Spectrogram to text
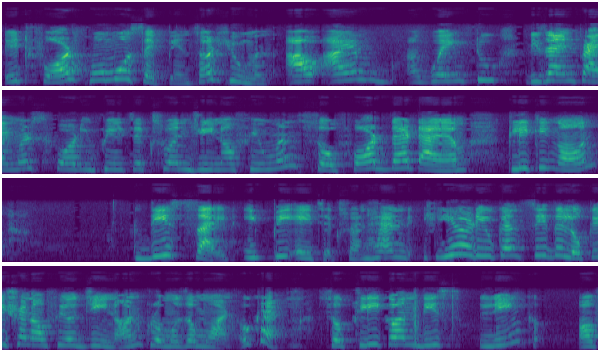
it for homo sapiens or human. I, I am going to design primers for EPHX1 gene of humans so for that I am clicking on this site EPHX1 and here you can see the location of your gene on chromosome 1 okay. So click on this link of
